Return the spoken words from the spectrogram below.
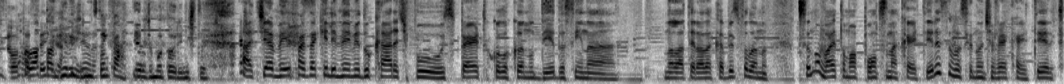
se ela tá ela sem tá carteira. dirigindo sem carteira de motorista. A tia May faz aquele meme do cara, tipo, esperto, colocando o dedo assim na, na lateral da cabeça, falando: Você não vai tomar pontos na carteira se você não tiver carteira.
